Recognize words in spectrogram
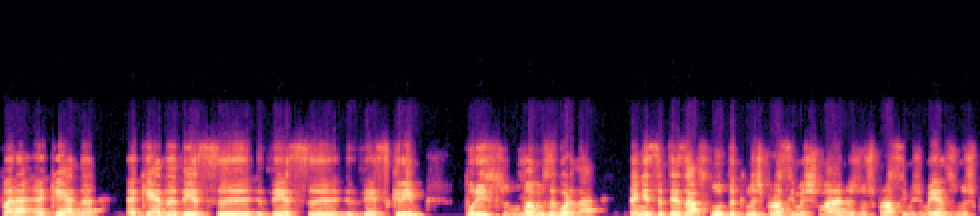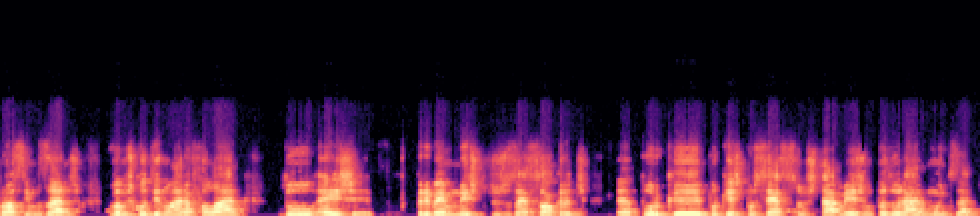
para a queda a queda desse, desse, desse crime. Por isso, vamos aguardar. tenho a certeza absoluta que nas próximas semanas, nos próximos meses, nos próximos anos, vamos continuar a falar do ex-primeiro-ministro José Sócrates, eh, porque, porque este processo está mesmo para durar muitos anos.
